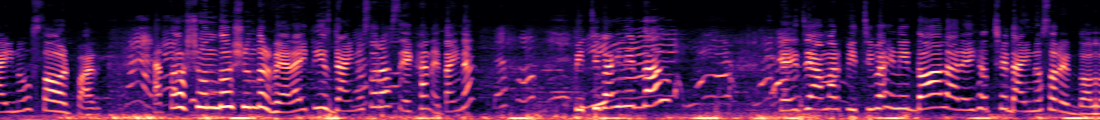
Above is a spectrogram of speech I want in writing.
ডাইনোসর পার্ক এত সুন্দর সুন্দর ভ্যারাইটিস ডাইনোসর আছে এখানে, তাই না? পিচ্চি বাহিনীর দল? এই যে আমার পিচ্চি বাহিনীর দল আর এই হচ্ছে ডাইনোসরের দল।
